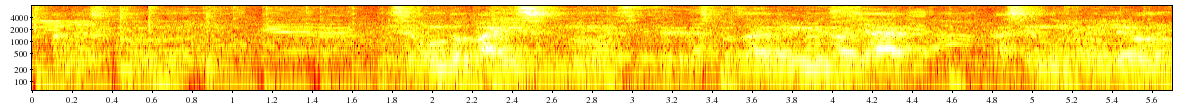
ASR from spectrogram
España es como mi, mi segundo país, este, después de haber vivido allá haciendo el Rey León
